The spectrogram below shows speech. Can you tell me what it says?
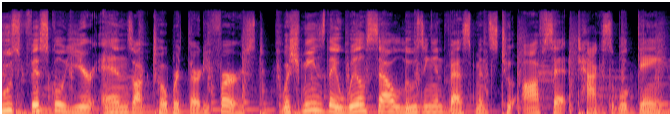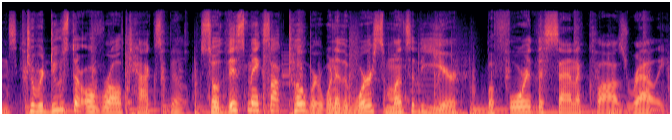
whose fiscal year ends October 31st, which means they will sell losing investments to offset taxable gains to reduce their overall tax bill. So this makes October one of the worst months of the year before the Santa Claus rally.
